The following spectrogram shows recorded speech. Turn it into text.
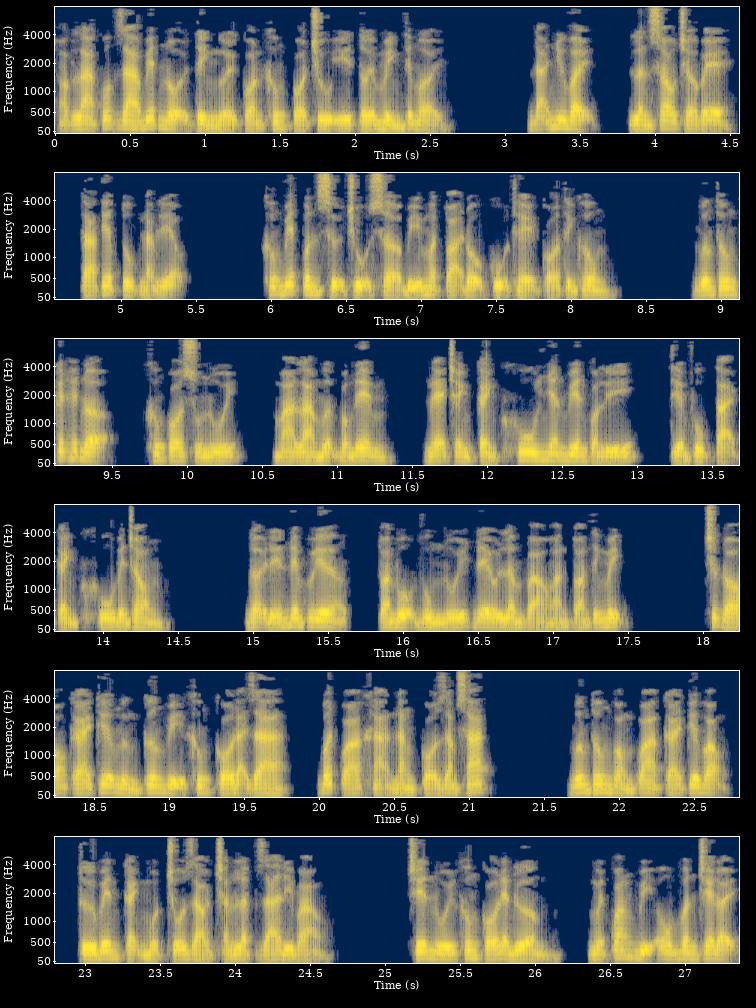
hoặc là quốc gia biết nội tình người còn không có chú ý tới mình tiếp mời. Đã như vậy, lần sau trở về, ta tiếp tục nạp liệu. Không biết quân sự trụ sở bí mật tọa độ cụ thể có tính không? Vương thông kết hết nợ, không có xuống núi, mà là mượn bóng đêm, né tránh cảnh khu nhân viên quản lý, tiềm phục tại cảnh khu bên trong. Đợi đến đêm khuya, toàn bộ vùng núi đều lâm vào hoàn toàn tĩnh mịch. Trước đó cái kia ngừng cương vị không có đại gia, bất quá khả năng có giám sát. Vương thông vòng qua cái kia vọng, từ bên cạnh một chỗ rào chắn lật ra đi vào. Trên núi không có đèn đường nguyễn quang bị ô vân che đậy,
